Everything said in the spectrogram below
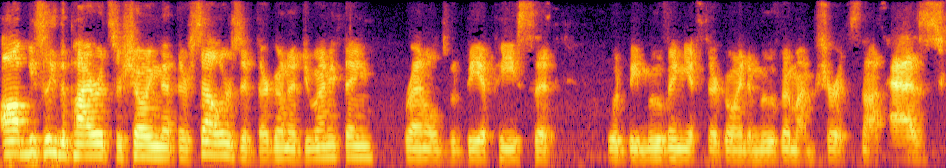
obviously the Pirates are showing that they're sellers. If they're going to do anything, Reynolds would be a piece that would be moving if they're going to move him. I'm sure it's not as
